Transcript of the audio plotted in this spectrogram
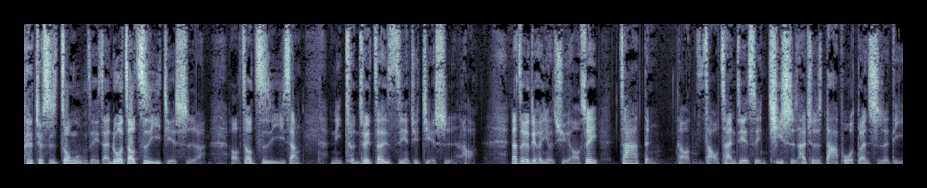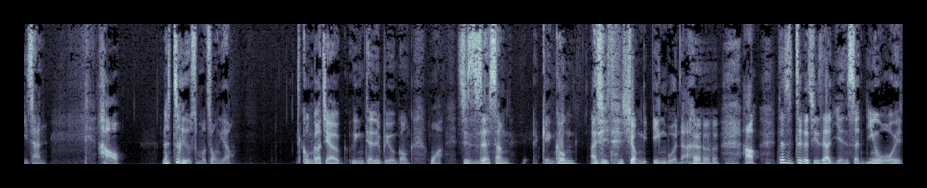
就是中午这一餐。如果照字义解释啊，好，照字义上，你纯粹在之前去解释，好，那这个就很有趣哦。所以扎等好早餐这件事情，其实它就是打破断食的第一餐。好，那这个有什么重要？公告加明天就不用讲，哇，这是在上健康，而且在上英文啊。好，但是这个其实要延伸，因为我会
